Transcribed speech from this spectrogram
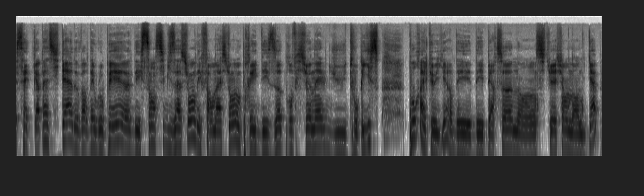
cette capacité à devoir développer des sensibilisations, des formations auprès des autres professionnels du tourisme pour accueillir des, des personnes en situation de handicap.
